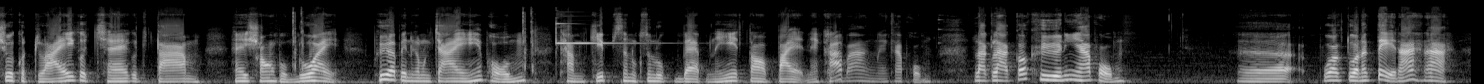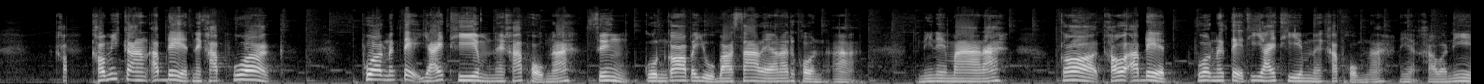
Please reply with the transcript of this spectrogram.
ช่วยกดไลค์กดแชร์กดติดตามให้ช่องผมด้วย พื่อเป็นกำลังใจให้ผมทำคลิปสนุกๆแบบนี้ต่อไปนะครับบ้างนะครับผมหลักๆก็คือนี่ครับผมเอ่อพวกตัวนักเตะนะนะเขาเขามีการอัปเดตนะครับพวกพวกนักเตะย้ายทีมนะครับผมนะ ซึ่งกุลก็ไปอยู่บาซ่าแล้วนะทุกคนอ่าตัวนี้เนยมานะ ก็เขาอัปเดตพวกนักเตะที่ย้ายทีมนะครับผมนะเนี่ยคาวานี่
